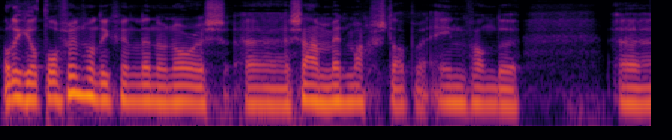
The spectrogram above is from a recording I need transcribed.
Wat ik heel tof vind, want ik vind Lando Norris eh, samen met Max Verstappen een van de eh,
